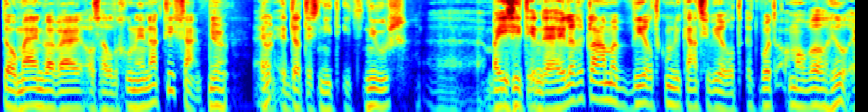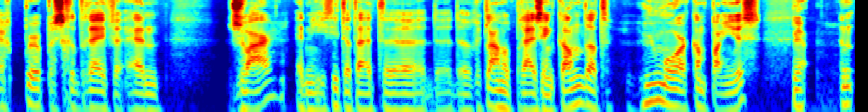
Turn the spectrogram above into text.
domein waar wij als Helder Groen in actief zijn. Ja. En eh, dat is niet iets nieuws. Eh, maar je ziet in de hele reclamewereld, communicatiewereld... het wordt allemaal wel heel erg purpose gedreven en zwaar. En je ziet dat uit eh, de, de reclameprijs in Cannes... dat humorcampagnes Ja. een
